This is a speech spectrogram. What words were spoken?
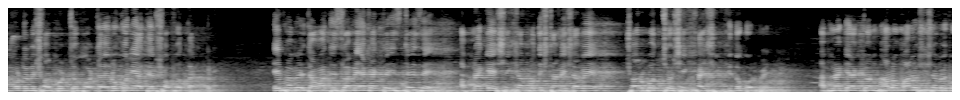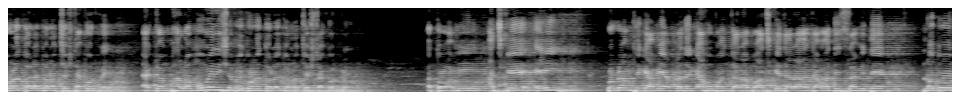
সংগঠনের সর্বোচ্চ পর্যায়ে রোকনিয়াতের শপথ দান করি। এইভাবে জামাত ইসলামী এক একটা স্টেজে আপনাকে শিক্ষা প্রতিষ্ঠান হিসাবে সর্বোচ্চ শিক্ষায় শিক্ষিত করবে। আপনাকে একজন ভালো মানুষ হিসেবে গড়ে তোলার জন্য চেষ্টা করবে। একজন ভালো মুমিন হিসেবে গড়ে তোলার জন্য চেষ্টা করবে। তো আমি আজকে এই প্রোগ্রাম থেকে আমি আপনাদেরকে আহ্বান জানাব, আজকে যারা জামাত ইসলামীতে নতুন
